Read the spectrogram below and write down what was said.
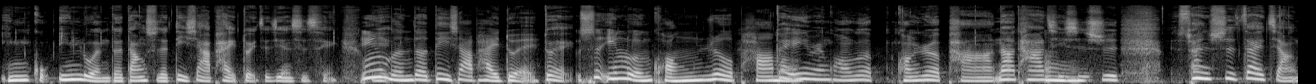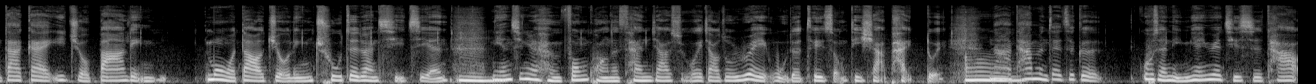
英国英伦的当时的地下派对这件事情，英伦的地下派对，对，是英伦狂热趴吗？对，英伦狂热狂热趴。那它其实是算是在讲大概一九八零。末到九零初这段期间，嗯，年轻人很疯狂的参加所谓叫做瑞舞的这种地下派对，嗯，那他们在这个。过程里面，因为其实它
